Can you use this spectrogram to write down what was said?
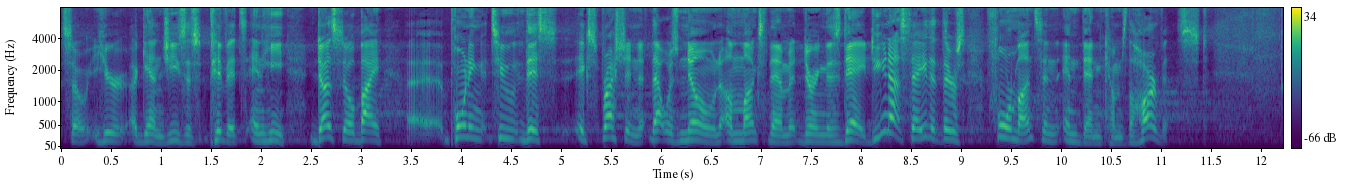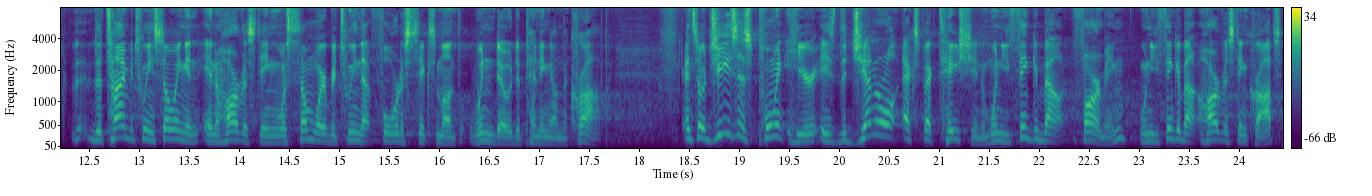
So here again, Jesus pivots and he does so by uh, pointing to this expression that was known amongst them during this day. Do you not say that there's four months and, and then comes the harvest? The time between sowing and, and harvesting was somewhere between that four to six month window, depending on the crop. And so, Jesus' point here is the general expectation when you think about farming, when you think about harvesting crops,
